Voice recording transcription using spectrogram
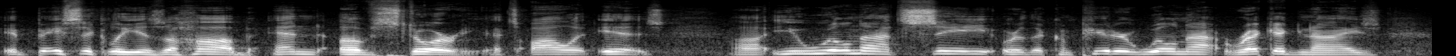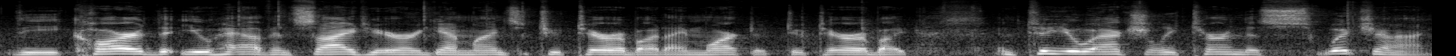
it basically is a hub. End of story. That's all it is. Uh, you will not see, or the computer will not recognize the card that you have inside here. Again, mine's a 2 terabyte. I marked it 2 terabyte until you actually turn this switch on.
